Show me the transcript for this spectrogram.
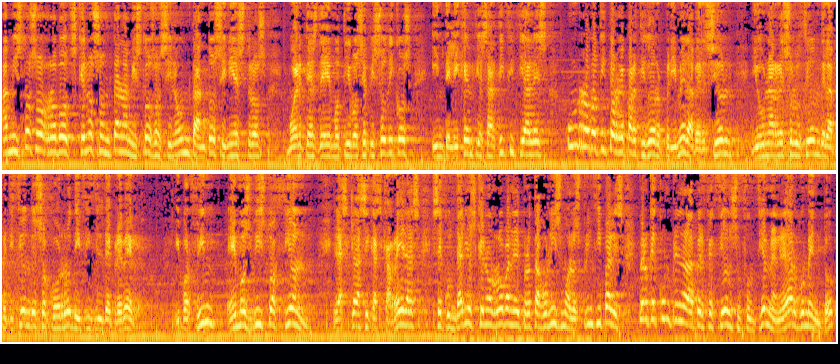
amistosos robots que no son tan amistosos sino un tanto siniestros, muertes de emotivos episódicos, inteligencias artificiales, un robotito repartidor primera versión y una resolución de la petición de socorro difícil de prever. Y por fin hemos visto acción. Las clásicas carreras, secundarios que no roban el protagonismo a los principales, pero que cumplen a la perfección su función en el argumento,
